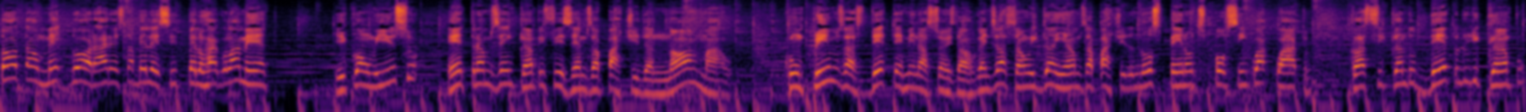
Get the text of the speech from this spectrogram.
totalmente do horário estabelecido pelo regulamento. E com isso, entramos em campo e fizemos a partida normal. Cumprimos as determinações da organização e ganhamos a partida nos pênaltis por 5 a 4, classificando dentro de campo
